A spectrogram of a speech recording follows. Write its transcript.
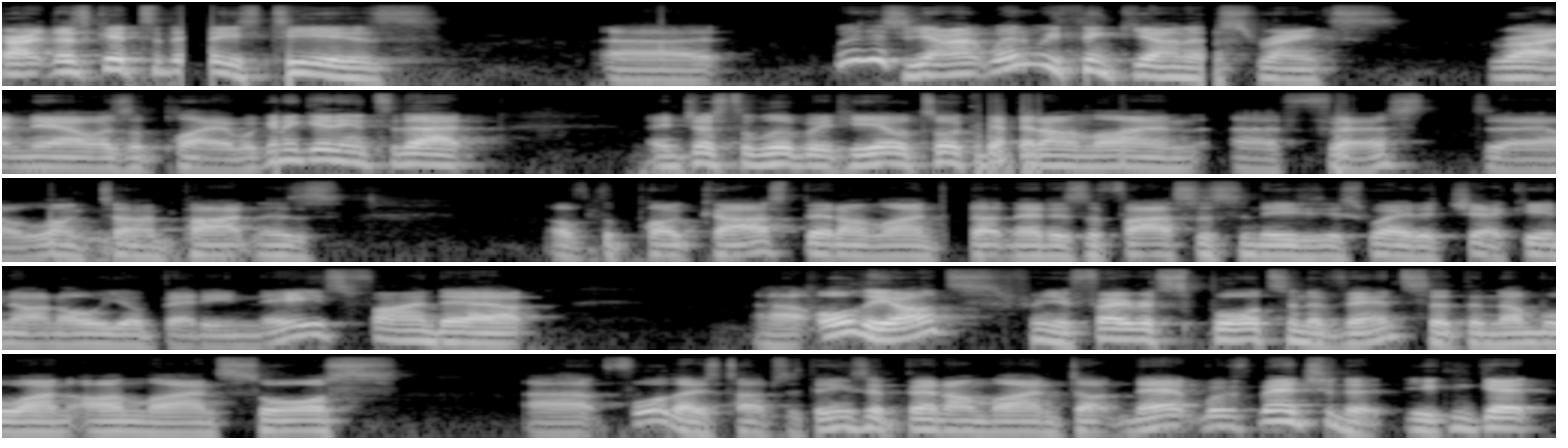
All right, let's get to these tiers. Uh, where does Jan? Where do we think Giannis ranks right now as a player? We're going to get into that in just a little bit here. We'll talk about BetOnline uh, first. Our longtime partners of the podcast, BetOnline.net is the fastest and easiest way to check in on all your betting needs. Find out uh, all the odds from your favorite sports and events at the number one online source uh, for those types of things at BetOnline.net. We've mentioned it. You can get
